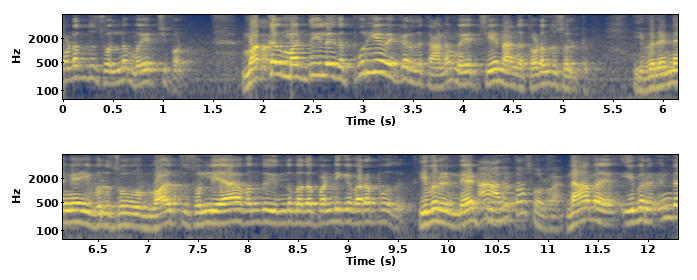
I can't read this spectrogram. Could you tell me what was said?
தொடர்ந்து சொல்ல முயற்சி பண்ணோம். மக்கள் மத்தியில் இதை புரிய வைக்கிறதுக்கான முயற்சியை நாங்கள் தொடர்ந்து சொல்லிட்டு இருக்கோம். இவர் என்னங்க? இவர் வாழ்த்து சொல்லியா? வந்து இந்து மத பண்டிகை வரப்போகுது. இவர் நேற்று சொல்கிறேன் நாம இவர் இந்த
